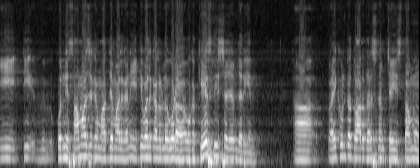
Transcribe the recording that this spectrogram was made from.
ఈ కొన్ని సామాజిక మాధ్యమాలు కానీ ఇటీవల కాలంలో కూడా ఒక కేసు తీసేయడం జరిగింది. వైకుంఠ ద్వార దర్శనం చేయిస్తాము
